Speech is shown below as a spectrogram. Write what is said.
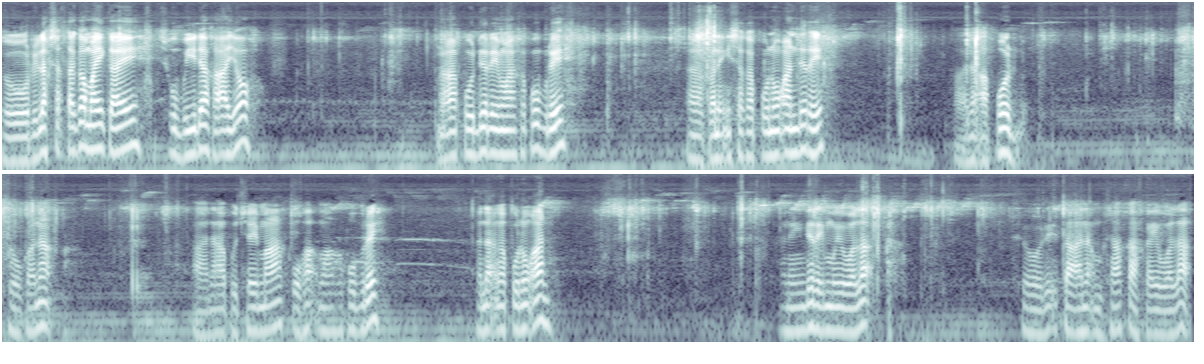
So relax sa tagamay kay subida kaayo. Naapo dire mga kapobre. Ah, kaning isa ka punuan dire. Ah, naapod. So kana. Ah, naapod siya makuha mga kapobre. Anak nga punuan. Aning diri mo wala. So di ta anak musaka kay wala.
